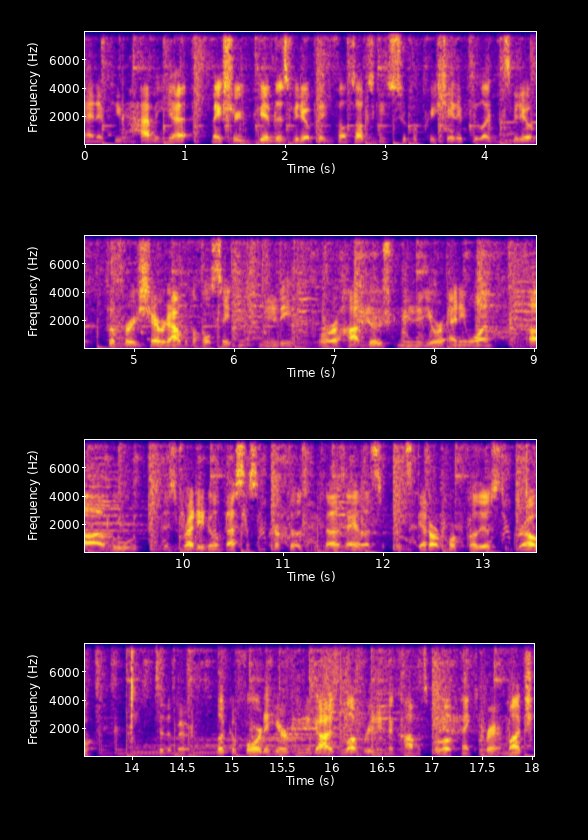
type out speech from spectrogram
And if you haven't yet, make sure you give this video a big thumbs up. It's super appreciated if you like this video. Feel free to share it out with the whole SafeMoon community or Hot Doge community or anyone uh, who is ready to invest in some cryptos because hey, let's let's get our portfolios to grow to the moon. Looking forward to hearing from you guys. Love reading the comments below. Thank you very much.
